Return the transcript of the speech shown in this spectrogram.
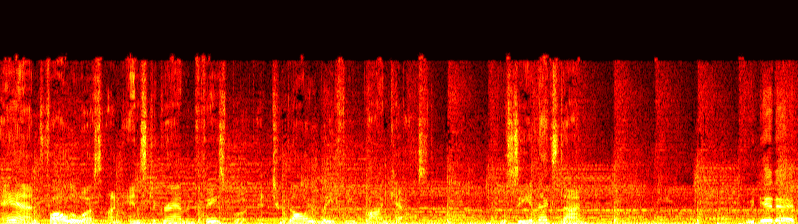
and follow us on Instagram and Facebook at $2 Late Fee Podcast. We'll see you next time. We did it.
